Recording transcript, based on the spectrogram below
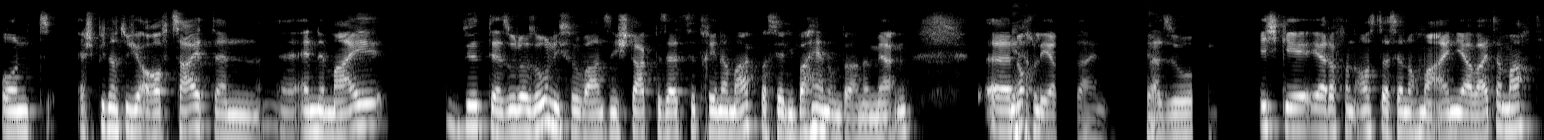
Und er spielt natürlich auch auf Zeit, denn äh, Ende Mai wird der so oder so nicht so wahnsinnig stark besetzte Trainermarkt, was ja die Bayern unter anderem merken, äh, noch ja. leer sein. Ja. Also ich gehe eher davon aus, dass er noch mal ein Jahr weitermacht,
